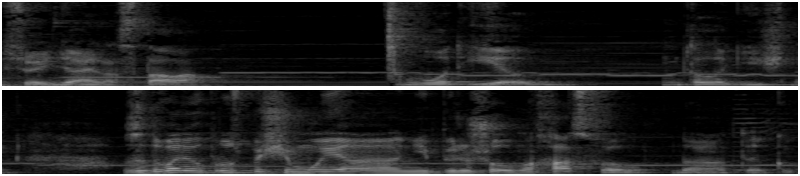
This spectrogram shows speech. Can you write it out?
Все идеально стало. Вот, и это логично. Задавали вопрос, почему я не перешел на Haswell, да, это как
